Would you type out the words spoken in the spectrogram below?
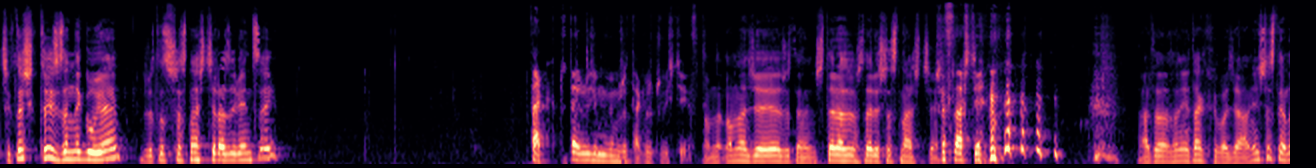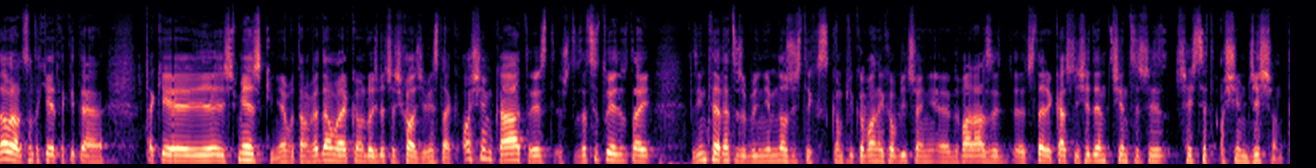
Czy ktoś, ktoś zaneguje, że to jest 16 razy więcej? Tak, tutaj ludzie mówią, że tak, rzeczywiście jest. Mam, mam nadzieję, że ten 4 razy 4 16. 16. Ale to, to nie tak chyba działa. Nie z tym, dobra, to są takie, takie, ten, takie śmieszki, nie? Bo tam wiadomo, o jaką rozdzielczość chodzi. Więc tak, 8K to jest, już zacytuję tutaj z internetu, żeby nie mnożyć tych skomplikowanych obliczeń e, dwa razy e, 4K, czyli 7680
